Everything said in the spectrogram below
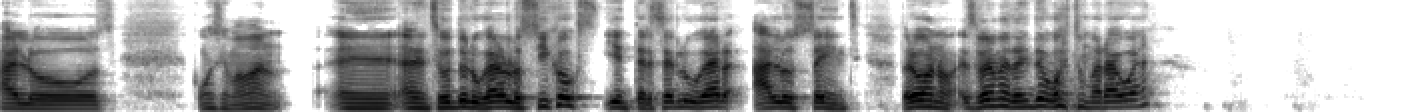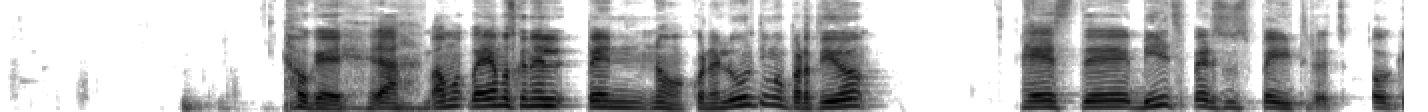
a los, ¿cómo se llamaban? Eh, en segundo lugar a los Seahawks y en tercer lugar a los Saints. Pero bueno, espérame tantito, voy a tomar agua. Ok, ya, vamos, vayamos con el pen, no, con el último partido. Este, Bills versus Patriots. Ok.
